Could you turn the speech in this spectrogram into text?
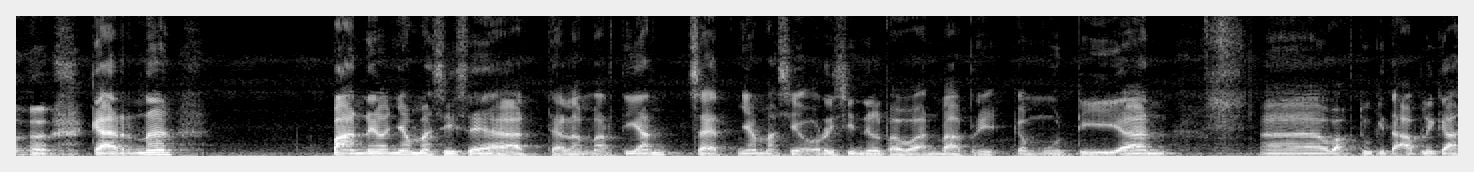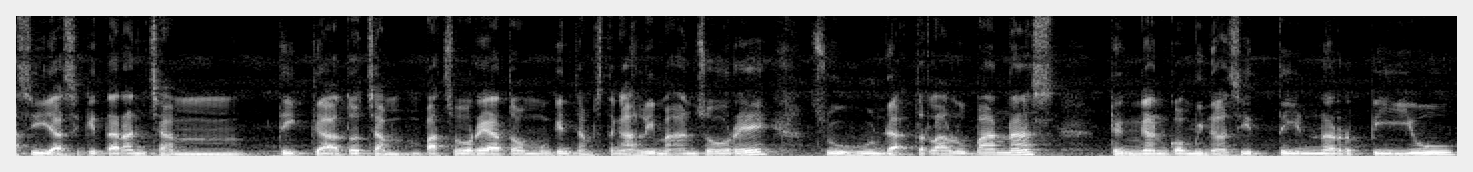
Karena panelnya masih sehat dalam artian catnya masih orisinil bawaan pabrik. Kemudian uh, waktu kita aplikasi ya sekitaran jam 3 atau jam 4 sore atau mungkin jam setengah limaan sore suhu tidak terlalu panas dengan kombinasi thinner piu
